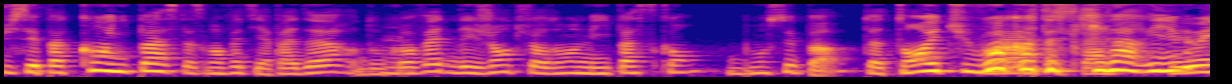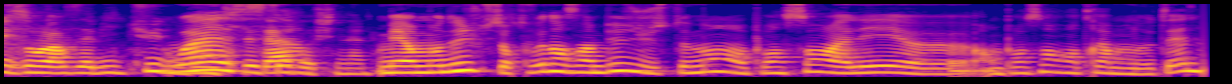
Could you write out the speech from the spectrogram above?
Tu sais pas quand ils passent parce qu'en fait, il y a pas d'heure. Donc Mm. en fait, les gens, tu leur demandes, mais ils passent quand? Bon, on sait pas. T'attends et tu vois Ouais, quand c'est est-ce qu'il arrive. Mais eux, ils ont leurs habitudes. Ouais, c'est ça. au final. Mais à un moment donné, je me suis retrouvée dans un bus justement en pensant aller, euh, en pensant rentrer à mon hôtel.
